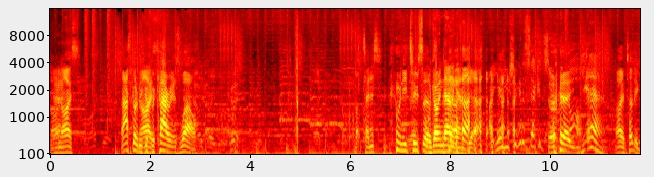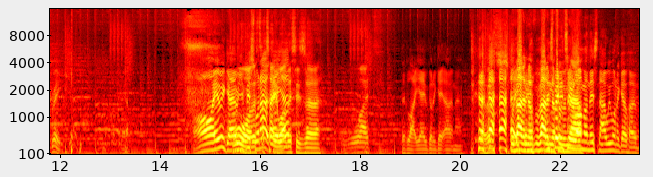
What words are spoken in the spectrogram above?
Oh, nice. That's got to be good for carry as well. That tennis. we need two serves. We're going down again. yeah. Uh, yeah, you should get a second serve. yeah. I totally agree. Oh, here we go. you missed let's- one I'll out tell there, you what, yeah? this is. Uh, What? They're like, yeah, we've got to get out now. we've had enough. We've had We're enough spending of too them now. long on this now. We want to go home.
